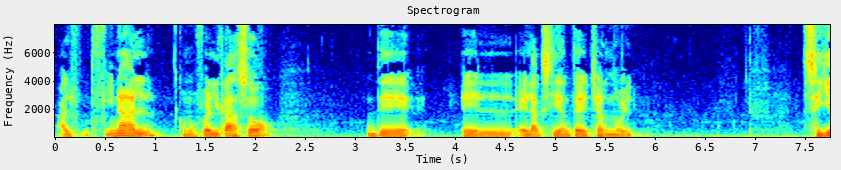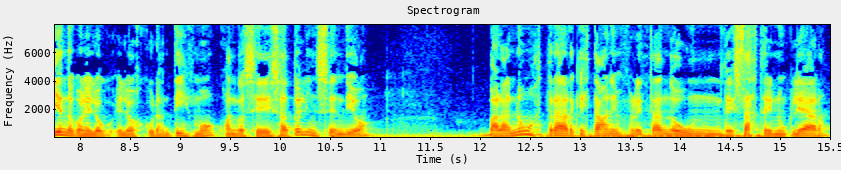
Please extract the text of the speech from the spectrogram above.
al final, como fue el caso de el, accidente de Chernobyl. Siguiendo con el, oscurantismo, cuando se desató el incendio, para no mostrar que estaban enfrentando un desastre nuclear,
